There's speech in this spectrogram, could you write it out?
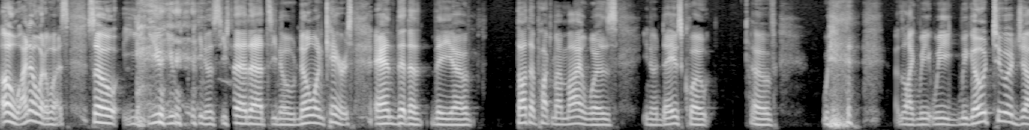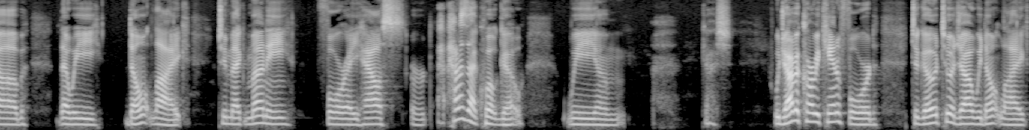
oh, I know what it was. So you you you know you said that you know no one cares, and the the the uh, thought that popped in my mind was you know Dave's quote of we like we we we go to a job that we don't like to make money for a house or how does that quote go we um gosh we drive a car we can't afford to go to a job we don't like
